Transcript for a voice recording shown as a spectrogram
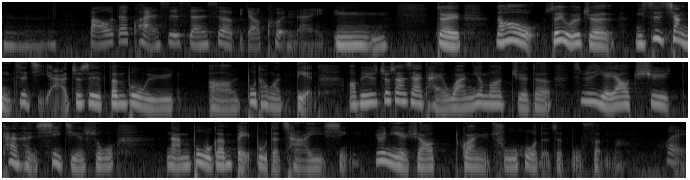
嗯，薄的款式深色比较困难一点。嗯。对，然后所以我就觉得你是像你自己啊，就是分布于呃不同的点哦，比如就算是在台湾，你有没有觉得是不是也要去看很细节，说南部跟北部的差异性？因为你也需要关于出货的这部分嘛。会，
